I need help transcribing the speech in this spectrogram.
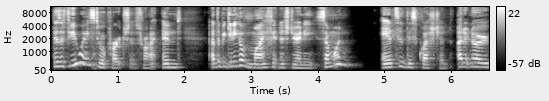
there's a few ways to approach this, right? And at the beginning of my fitness journey, someone answered this question. I don't know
